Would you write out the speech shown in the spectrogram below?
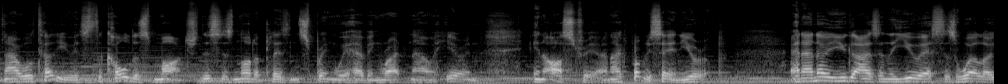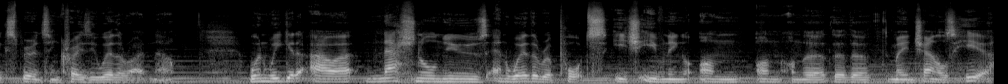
Now, I will tell you, it's the coldest March. This is not a pleasant spring we're having right now here in, in Austria, and I probably say in Europe. And I know you guys in the US as well are experiencing crazy weather right now. When we get our national news and weather reports each evening on, on, on the, the, the, the main channels here,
